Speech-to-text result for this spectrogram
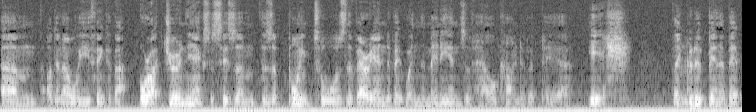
Um, I don't know what you think of that. All right, during the exorcism, there's a point towards the very end of it when the minions of hell kind of appear. Ish. They Hmm. could have been a bit.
